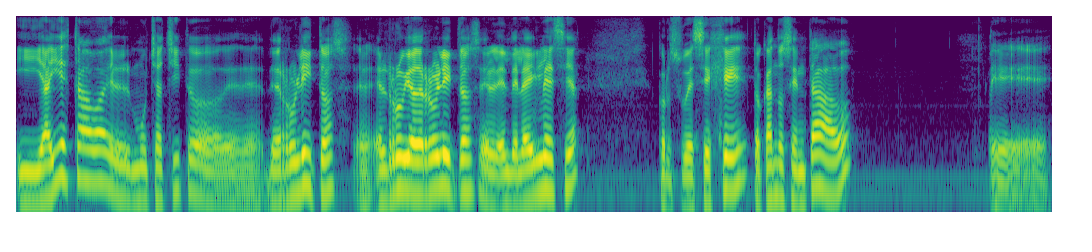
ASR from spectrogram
Y ahí estaba el muchachito de, Rulitos, el, rubio de Rulitos, el, de la iglesia, con su SG, tocando sentado eh,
